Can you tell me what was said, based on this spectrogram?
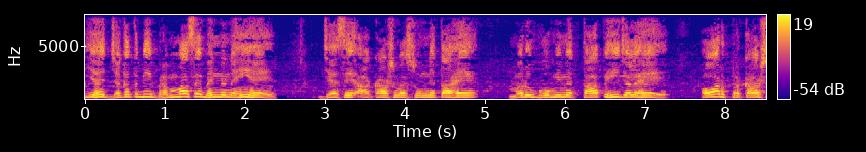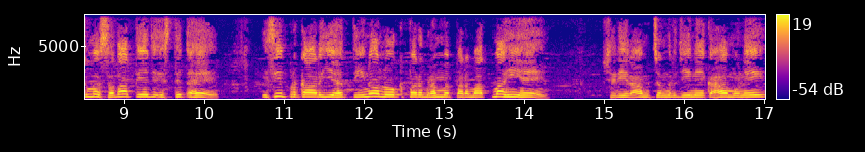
यह जगत भी ब्रह्मा से भिन्न नहीं है। जैसे आकाश में शून्यता है, मरुभूमि में ताप ही जल है, और प्रकाश में सदा तेज स्थित है। इसी प्रकार यह तीनों लोक पर ब्रह्म परमात्मा ही है। श्री रामचंद्र जी ने कहा, मुने,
